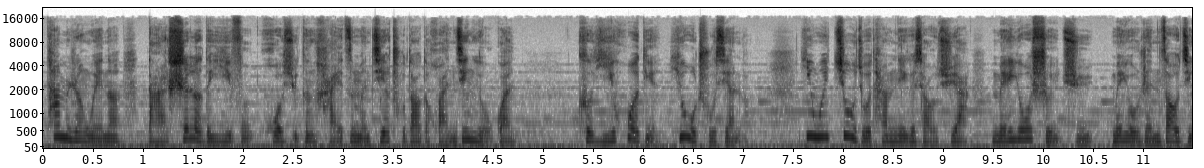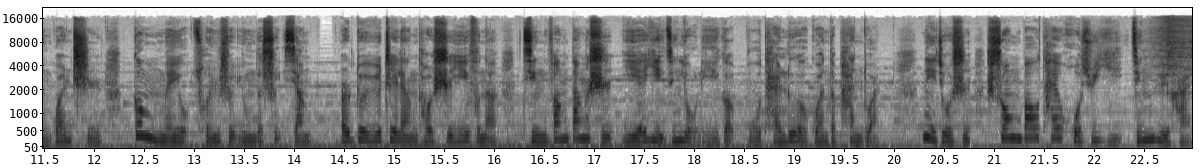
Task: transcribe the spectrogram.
他们认为呢，打湿了的衣服或许跟孩子们接触到的环境有关。可疑惑点又出现了：因为舅舅他们那个小区啊，没有水渠，没有人造景观池，更没有存水用的水箱。而对于这两套湿衣服呢，警方当时也已经有了一个不太乐观的判断，那就是双胞胎或许已经遇害。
